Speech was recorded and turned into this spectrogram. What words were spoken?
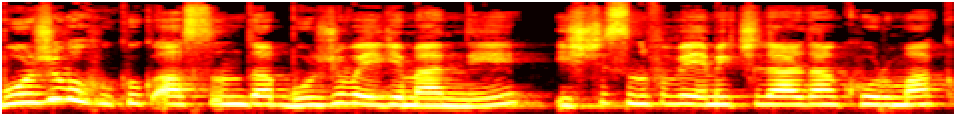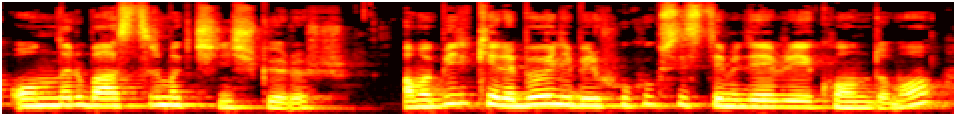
Burjuva hukuk aslında burjuva egemenliği işçi sınıfı ve emekçilerden korumak, onları bastırmak için iş görür. Ama bir kere böyle bir hukuk sistemi devreye kondu mu,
